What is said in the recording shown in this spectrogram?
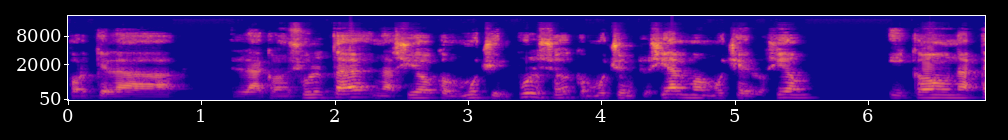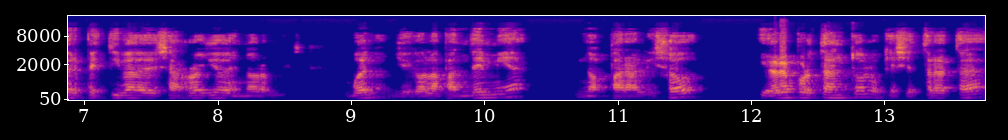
porque la, la consulta nació con mucho impulso, con mucho entusiasmo, mucha ilusión y con una perspectiva de desarrollo enormes. Bueno, llegó la pandemia, nos paralizó y ahora, por tanto, lo que se trata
